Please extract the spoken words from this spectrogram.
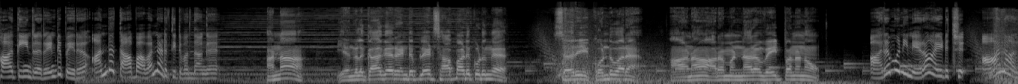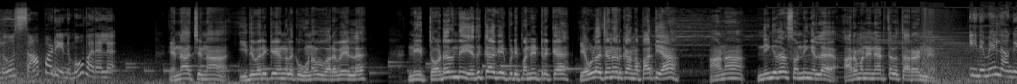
ஹாத்தின்ற ரெண்டு பேரு அந்த தாபாவை நடத்திட்டு வந்தாங்க. அண்ணா எங்களுக்காக ரெண்டு பிளேட் சாப்பாடு கொடுங்க. சரி கொண்டு வரேன். ஆனா அரை மணி நேரம் வெயிட் பண்ணணும். அரை மணி நேரம் ஆயிடுச்சு. ஆனாலும் சாப்பாடு என்னமோ வரல. என்னாச்சுன்னா இது வரைக்கும் எங்களுக்கு உணவு வரவே இல்லை. நீ தொடர்ந்து எதுக்காக இப்படி பண்ணிட்டு இருக்க? எவ்வளோ ஜனம் இருக்காங்க பாத்தியா? ஆனா நீங்க தான் சொன்னீங்கல்ல அரை மணி நேரத்துல தரேன்னு. இனிமேல் நாங்க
